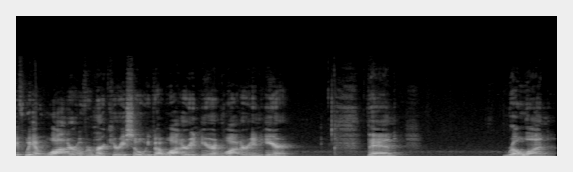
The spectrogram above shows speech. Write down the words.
if we have water over mercury, so we've got water in here and water in here, then Rho 1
